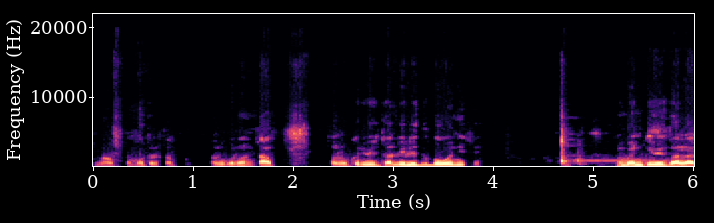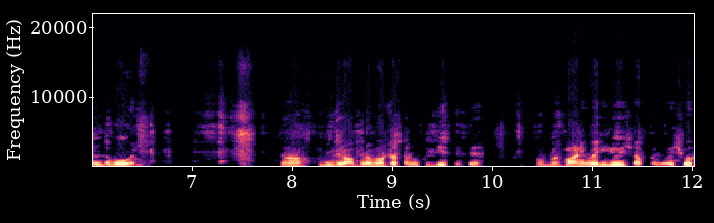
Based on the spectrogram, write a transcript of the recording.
આપણે મોટર ચાલુ ચાલુ કરવાનું ચાપ ચાલુ કરવી હોય તો આ લીલી દબાવવાની છે. અને બંધ કરવી હોય તો આ લાલ દબાવવાની હા, મિત્રો, આપણે મોટર ચાલુ કરી દીધી છે. ઉપર પાણી વહી ગયું છે, આપણે જોઈશું.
